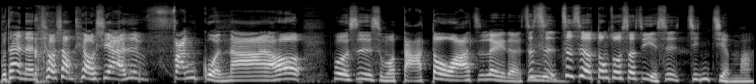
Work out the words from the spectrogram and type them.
不太能跳上跳下，是翻滚啊，然后或者是什么打斗啊之类的。这嗯次、这次的动作设计也是精简吗？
